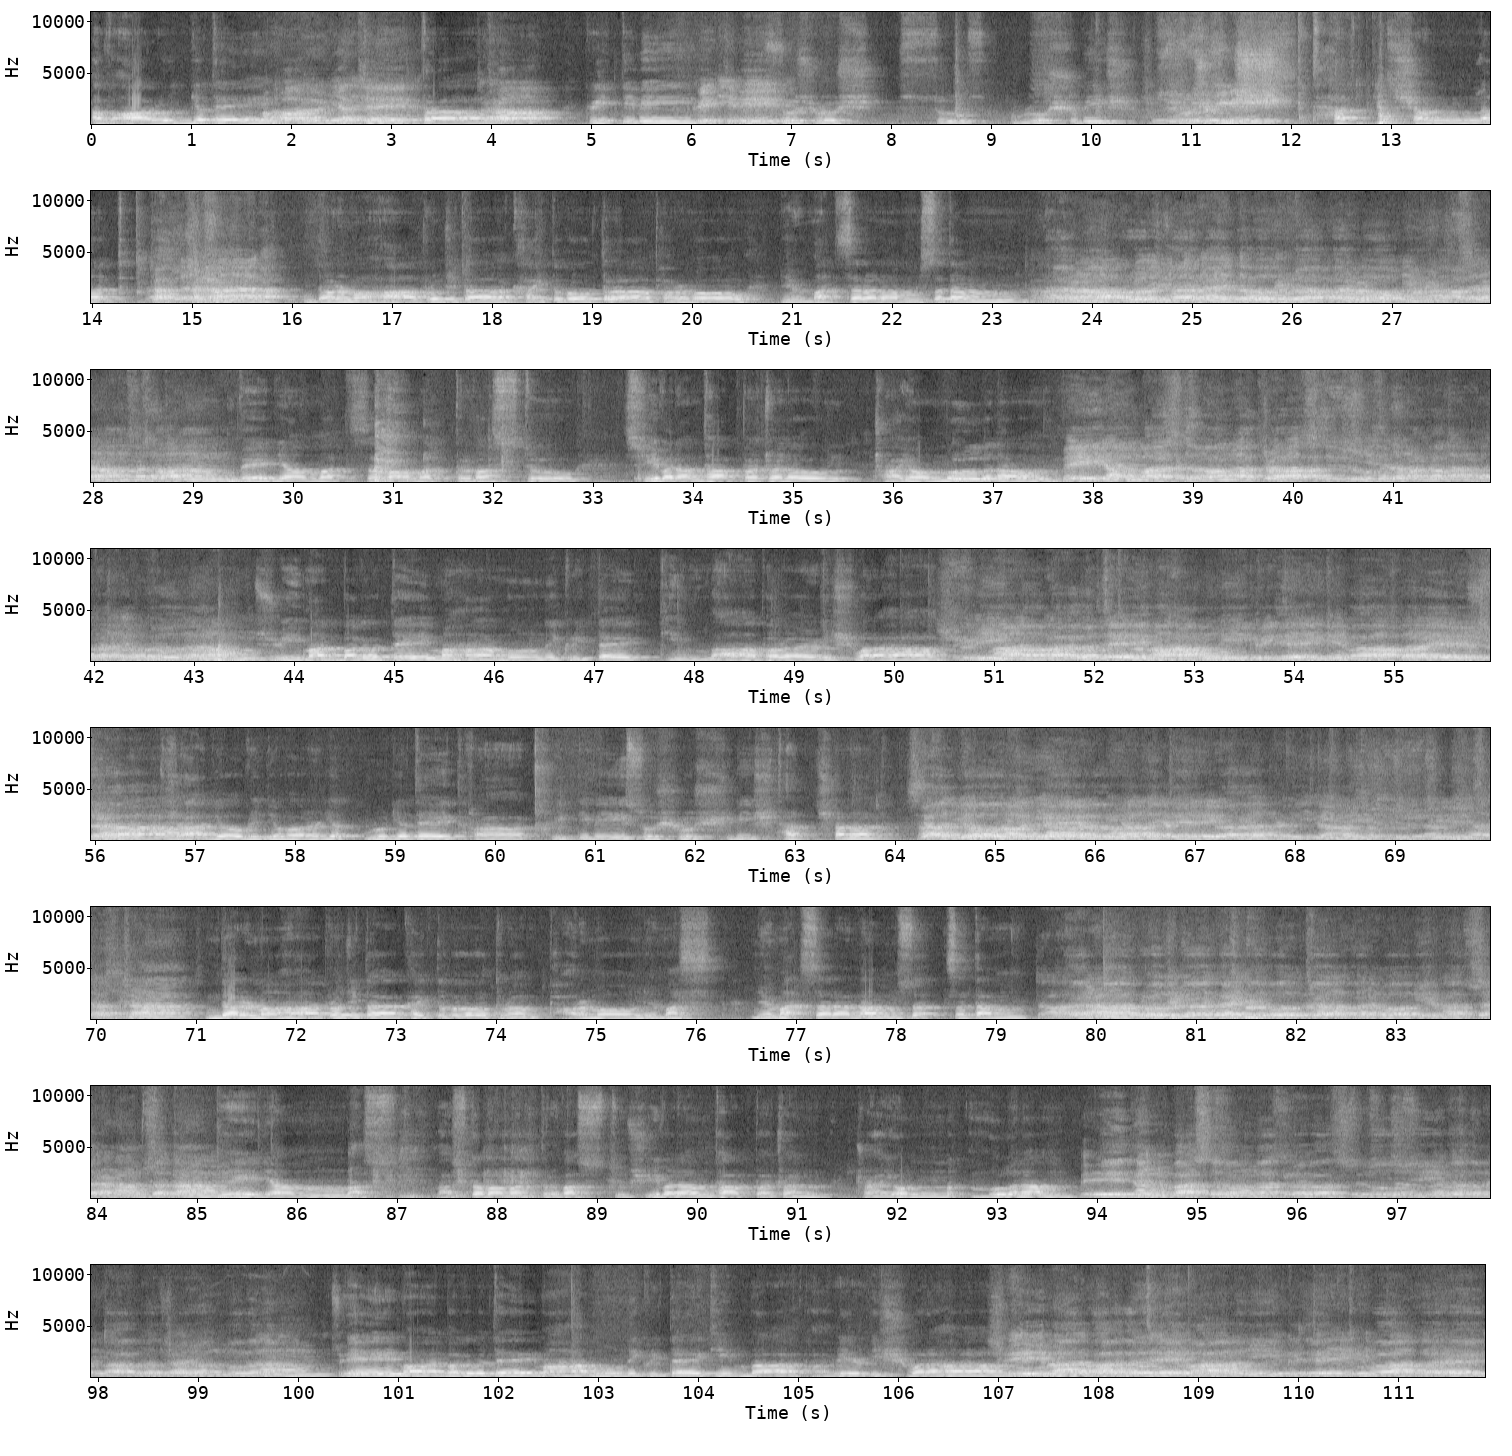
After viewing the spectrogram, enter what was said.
Avarudyate Tra Kritibi Sushrush Susrushbish Tachanat Dharmaha Projita Kaitavotra Paramo Nirmatsaranam Satam Vedyam Vatsavam Atravastu Shivanam Tapatranom Trayon Mulanam Vedam Vastavam Atra Srimad Bhagavate Mahamuni Krite Kimba Parar Ishwaraha Srimad Bhagavate Mahamuni Krite Kiva Pareshvara Shadyo Vidyavar Rudyate Tra Kritivi Sushrushvish Tachanat Sadyo Radya Vyadate Dharmaha Projita Kaitavo Tram Paramo Nirmas Nirmatsaranam Sa- Satam Dharma Projita Kaitavotra Paramo Nirmatsaranam Satam Vedyam Vas Vastavam Vastu Shivanam Tapatran Trayon Mulanam Vedam Vastavam Atra Vastu Trayon Mulanam Srimad Bhagavate Mahamuni Krite Kimba Parir Ishwaraha Srimad Bhagavate Mahamuni Krite Kiva Pareshvara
